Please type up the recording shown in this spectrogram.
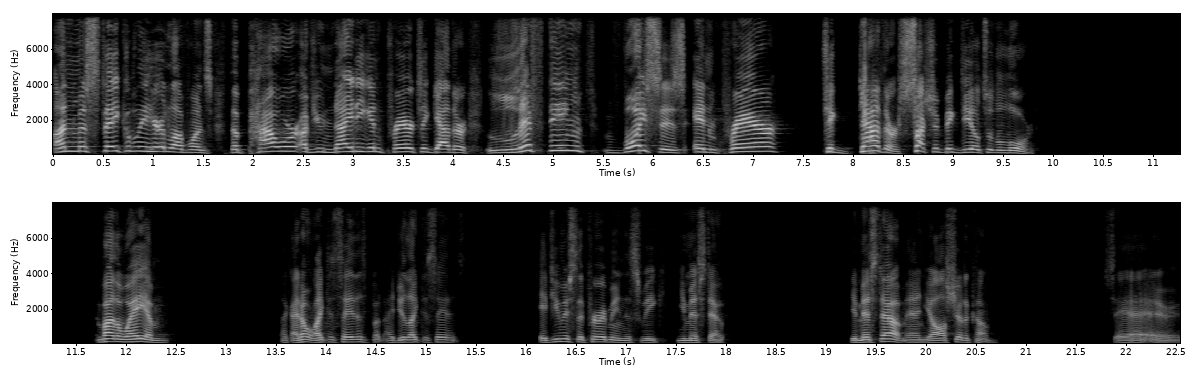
Unmistakably, here, loved ones, the power of uniting in prayer together, lifting voices in prayer together, such a big deal to the Lord. And by the way, I'm like I don't like to say this, but I do like to say this. If you missed the prayer meeting this week, you missed out. You missed out, man. You all should have come. Say,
